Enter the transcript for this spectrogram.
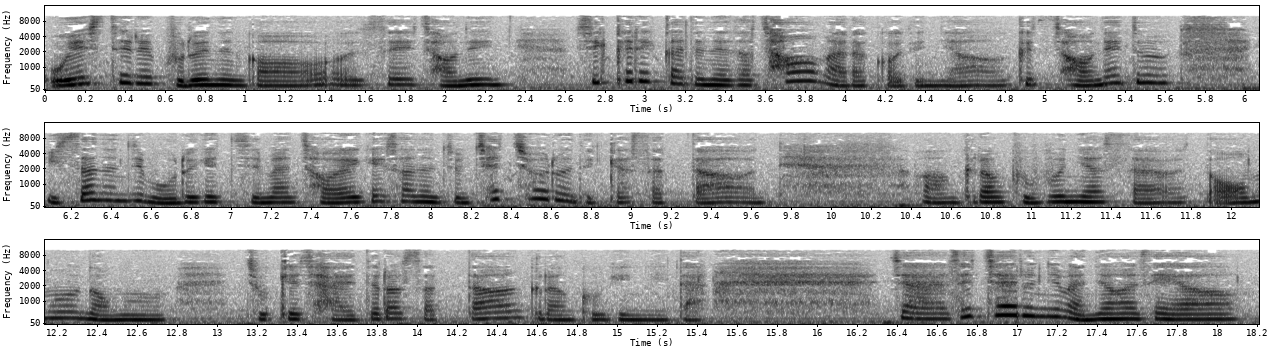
OST를 부르는 것을 저는 Secret Garden에서 처음 알았거든요. 그 전에도 있었는지 모르겠지만 저에게서는 좀 최초로 느꼈었던 어, 그런 부분이었어요. 너무너무 좋게 잘 들었었던 그런 곡입니다. 자, 세차루님 안녕하세요.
